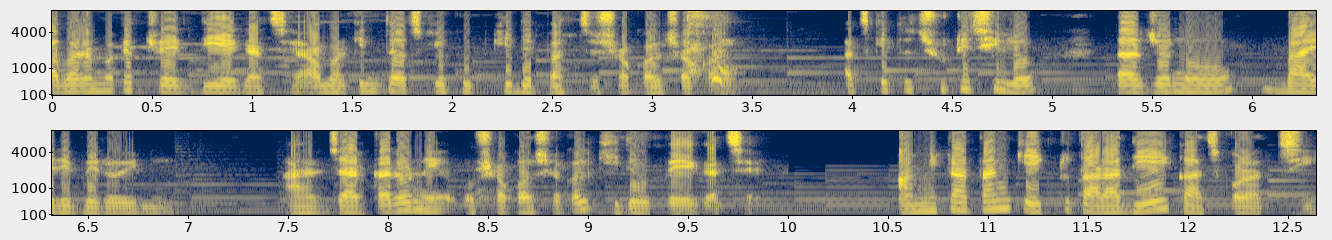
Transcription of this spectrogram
আবার আমাকে ট্রেড দিয়ে গেছে। আমার কিন্তু আজকে খুব খিদে পাচ্ছে সকাল সকাল। আজকে তো ছুটি ছিল, তার জন্য বাইরে বেরোয়নি। আর যার কারণে ও সকাল সকাল খিদেও পেয়ে গেছে। আমি তাতানকে একটু তাড়া দিয়েই কাজ করাচ্ছি।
